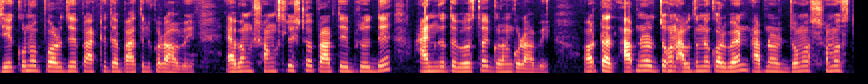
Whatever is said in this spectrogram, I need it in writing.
যে কোনো পর্যায়ে প্রার্থীতা বাতিল করা হবে এবং সংশ্লিষ্ট প্রার্থীর বিরুদ্ধে আইনগত ব্যবস্থা গ্রহণ করা হবে। অর্থাৎ আপনারা যখন আবেদন করবেন, আপনার সমস্ত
